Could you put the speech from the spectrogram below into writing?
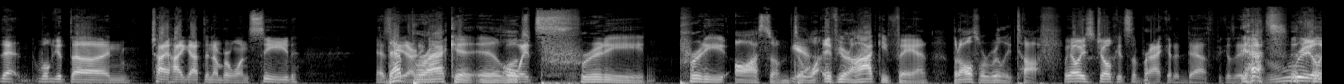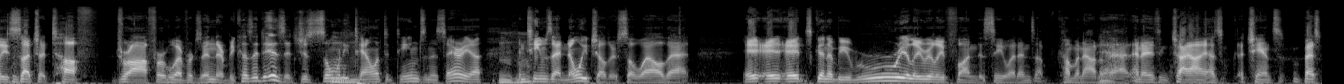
that we'll get the and Chi-Hi got the number one seed. As That bracket it looks it's- pretty pretty awesome to Yeah. wa- if you're a hockey fan, but also really tough. We always joke it's the bracket of death because it is Yes. really such a tough draw for whoever's in there because it is. It's just so Mm-hmm. many talented teams in this area and teams that know each other so well that it, it, it's going to be really, really fun to see what ends up coming out of Yeah. that. And I think Chi-Hi has a chance, best,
